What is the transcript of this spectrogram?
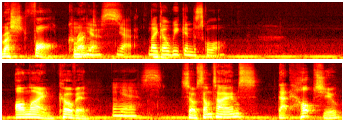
rushed fall, correct? yes. Yeah, like a Okay. week into school. Online, COVID. Mhm. Yes. So sometimes that helps you.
